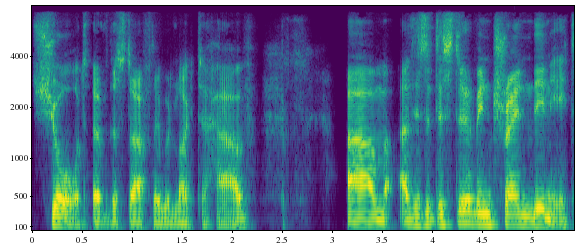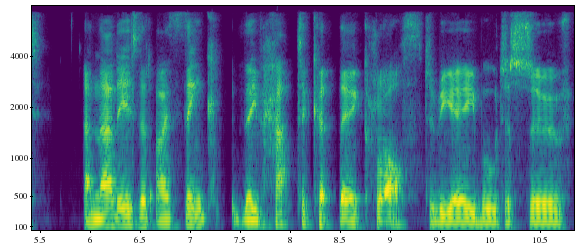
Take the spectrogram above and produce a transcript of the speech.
short of the staff they would like to have. Um, there's a disturbing trend in it and that is that I think they've had to cut their cloth to be able to serve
